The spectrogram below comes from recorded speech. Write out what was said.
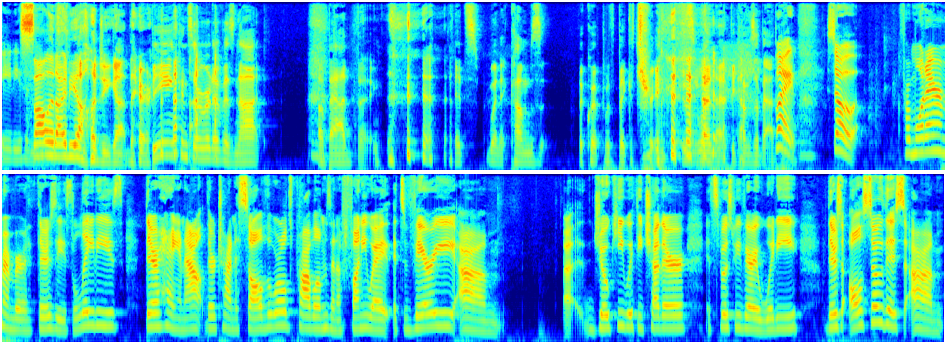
80s. Solid 90s. ideology got there. being conservative is not a bad thing. It's when it comes equipped with bigotry is when that becomes a bad But thing. But so, from what I remember, there's these ladies. They're hanging out. They're trying to solve the world's problems in a funny way. It's very um, uh, jokey with each other. It's supposed to be very witty. There's also this um,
